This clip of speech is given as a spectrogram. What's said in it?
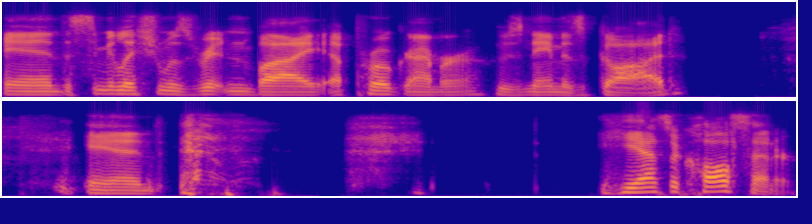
and the simulation was written by a programmer whose name is God, and he has a call center.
